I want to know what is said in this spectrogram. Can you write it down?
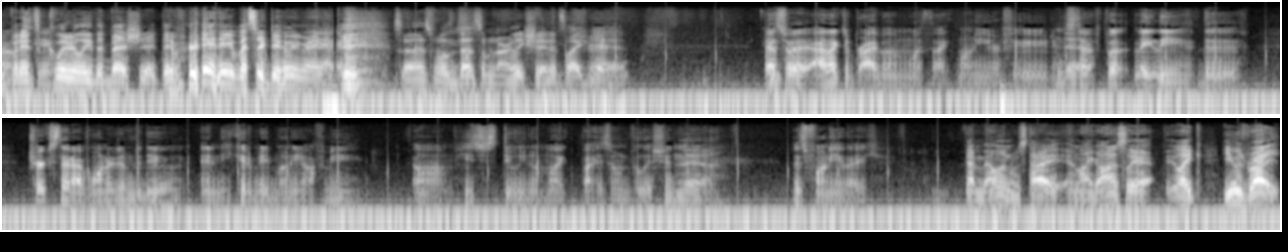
but but it's yeah. clearly the best shit that any of us are doing right Yeah. now. So this fool does some gnarly shit. It's like Sure. yeah, That's what I like to bribe him with, like money or food and stuff. But lately, the tricks that I've wanted him to do, and he could have made money off me, um, he's just doing them like by his own volition. yeah. It's funny, like That melon was tight, and like honestly, I- like he was right.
